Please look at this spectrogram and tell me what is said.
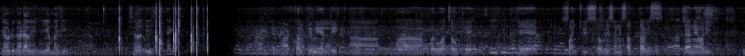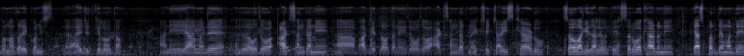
खेळाडू घडावे ही माझी सर्वात माडखोल प्रीमियर लीग पर्व चौथे हे पंचवीस सव्वीस आणि सत्तावीस जानेवारी दोन हजार एकोणीस आयोजित केलं होतं. आणि यामध्ये जवळजवळ आठ संघांनी भाग घेतला होता आणि जवळजवळ आठ संघातनं एकशे चाळीस खेळाडू सहभागी झाले होते. या सर्व खेळाडूंनी या स्पर्धेमध्ये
